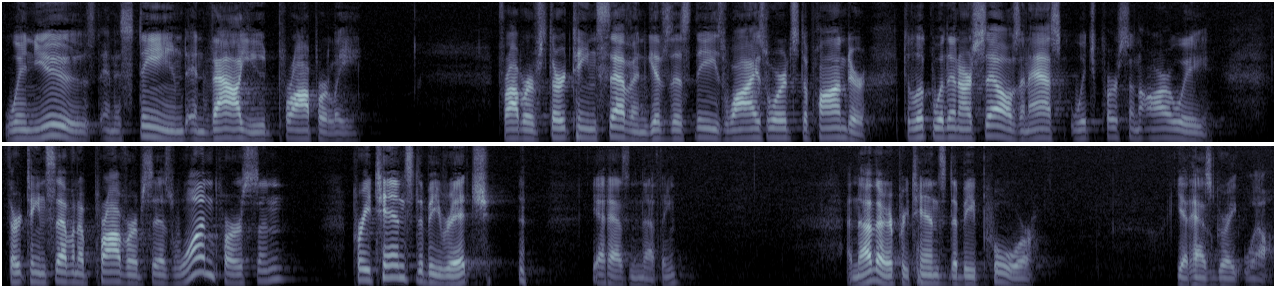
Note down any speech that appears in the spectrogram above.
when used and esteemed and valued properly. Proverbs 13:7 gives us these wise words to ponder, to look within ourselves and ask which person are we? 13:7 of Proverbs says one person pretends to be rich yet has nothing. Another pretends to be poor yet has great wealth.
